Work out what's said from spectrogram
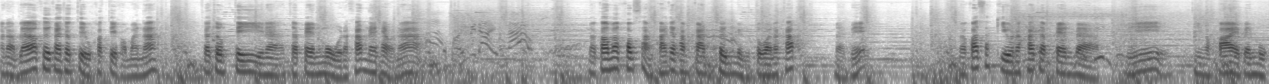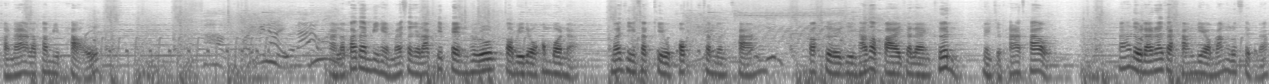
อันดับแรกก็คือการโจมตีปกติของมันนะการโจมตีนะจะเป็นหมู่นะครับในแถวหน้า แล้วก็เมื่อครบสามครั้งจะทำการตึงหนึ่งตัวนะครับ แบบนี้ แล้วก็สกิลนะครับจะเป็นแบบนี้มีกับป้ายเป็นหมู่คณะแล้วก็มีเผาถอยไม่ได้อีกแล้วอ่าแล้วก็จะมีเห็นไหมสัญลักษณ์ที่เป็นรูปตอร์ปิโดข้างบนอะเมื่อยิงสกิลครบจำนวนครั้ง ก็คือยิงครั้งต่อไปจะแรงขึ้น 1.5 เท่าถ้าดูแล้วน่าจะครั้งเดียวมั้งรู้สึกนะ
